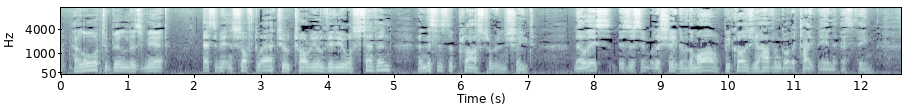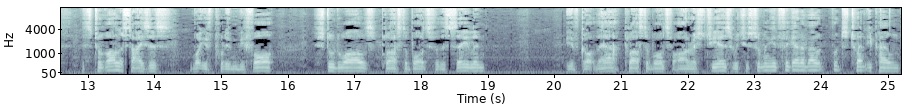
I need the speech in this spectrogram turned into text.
Hello to Builder's Mate Estimating Software Tutorial Video 7 and this is the plastering sheet. Now this is the simplest sheet of them all because you haven't got to type in a thing. It's took all the sizes, what you've put in before, stud walls, plasterboards for the ceiling, you've got there plasterboards for RSJs which is something you'd forget about but it's £20.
